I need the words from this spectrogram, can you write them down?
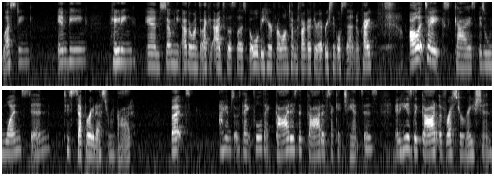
lusting, envying, hating, and so many other ones that I could add to this list, but we'll be here for a long time if I go through every single sin, okay? All it takes, guys, is one sin to separate us from God. But I am so thankful that God is the God of second chances and He is the God of restoration.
